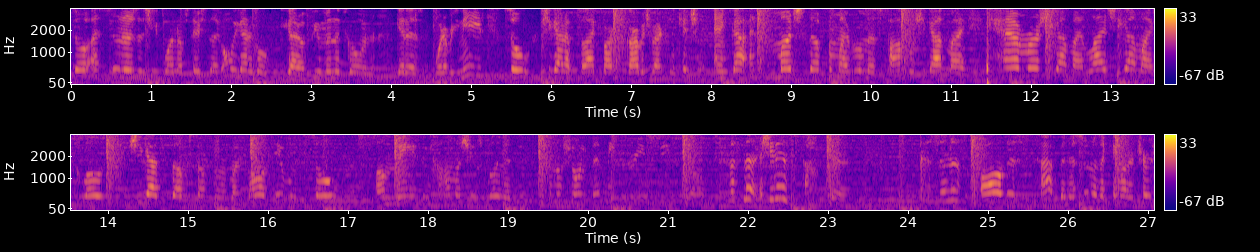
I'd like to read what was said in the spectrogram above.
So as soon as the chief went upstairs, she's like, "Oh, you gotta go. You got a few minutes. Go and get us whatever you need." So she got a black bar- garbage bag from the kitchen and got as much stuff from my room as possible. She got my camera, she got my light, she got my clothes, she got some stuff from my mom. It was so amazing how much she was willing to do. Even though she only met me three weeks ago. That's not. She didn't stop there as soon as all this happened, as soon as I came out of church,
